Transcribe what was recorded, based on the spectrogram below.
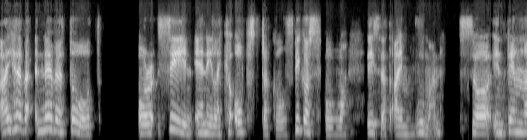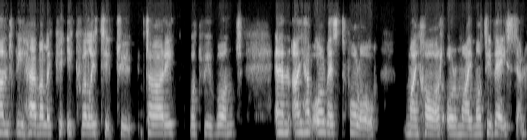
I have never thought or seen any like obstacles because of this that I'm woman. So in Finland we have a, like equality to study what we want and I have always followed my heart or my motivation.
